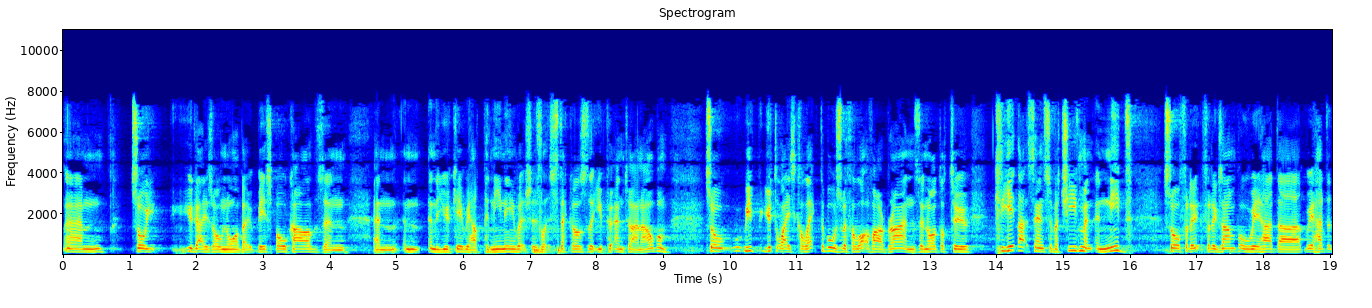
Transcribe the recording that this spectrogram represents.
Um, so you guys all know about baseball cards, and, and, and in the UK we have Panini, which is like stickers that you put into an album. So we've utilised collectibles with a lot of our brands in order to create that sense of achievement and need. So, for for example, we had uh, we had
